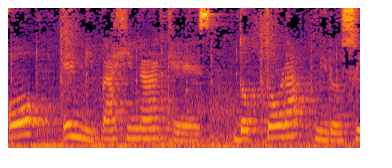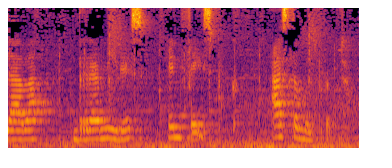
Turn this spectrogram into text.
o en mi página que es doctora Miroslava Ramírez en Facebook. Hasta muy pronto.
